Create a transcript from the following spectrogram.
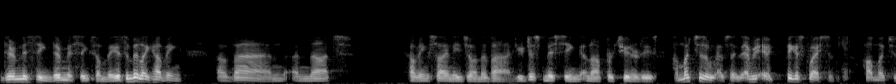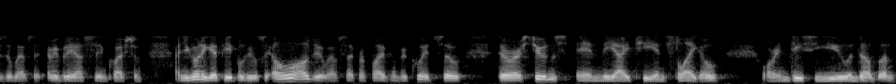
they're missing. They're missing something. It's a bit like having a van and not having signage on the van. You're just missing an opportunity. How much is a website? Every eh, biggest question: How much is a website? Everybody asks the same question, and you're going to get people who will say, "Oh, I'll do a website for 500 quid." So there are students in the IT in Sligo or in DCU in Dublin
